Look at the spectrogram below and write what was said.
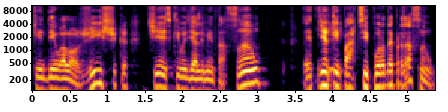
quem deu a logística, tinha esquema de alimentação, é, tinha quem participou da depredação.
